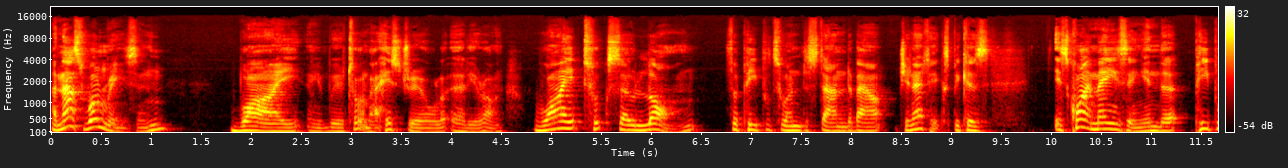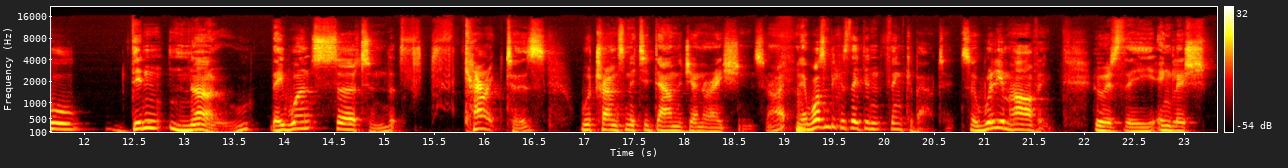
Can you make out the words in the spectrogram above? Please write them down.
And that's one reason why we were talking about history all earlier on, why it took so long for people to understand about genetics because it's quite amazing in that people didn't know, they weren't certain that characters were transmitted down the generations, right? Hmm. it wasn't because they didn't think about it. So William Harvey, who is the English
